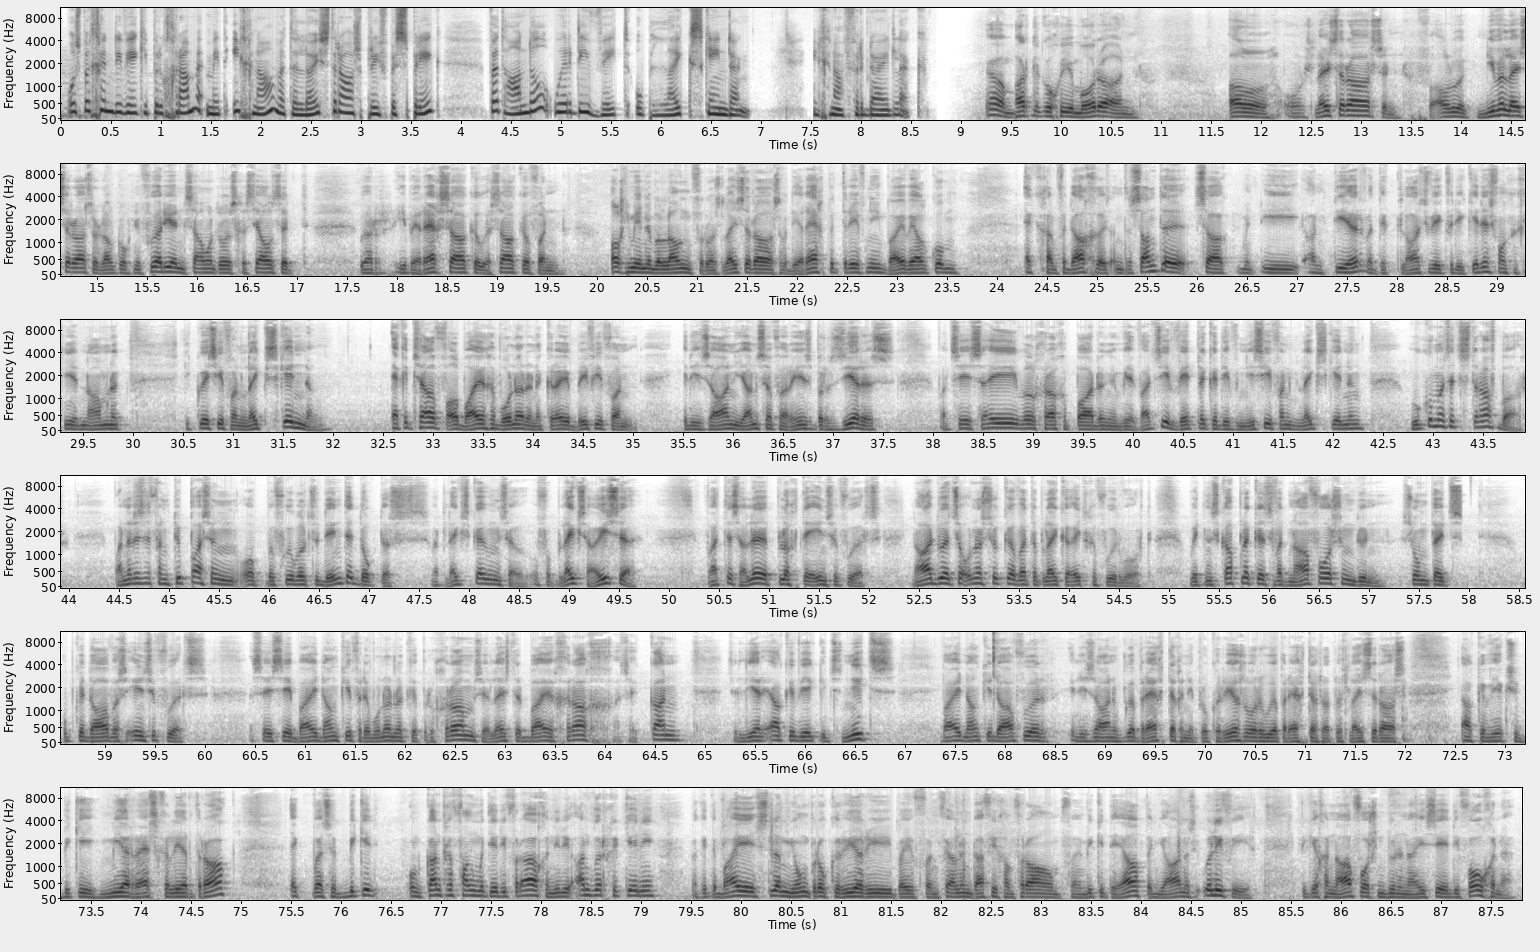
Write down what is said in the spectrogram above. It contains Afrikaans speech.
Ons begin die weekie program met Igna wat 'n luisteraarsbrief bespreek wat handel oor die wet op lijkskending. Ignas verduidelik. Ja, hartlike goeiemôre aan al ons luisteraars en veral ook nuwe luisteraars wat dalk nog nie voorheen saam met ons gesels het oor hier by regsaake, oor sake van algemene belang vir ons luisteraars wat die reg betref nie. Baie welkom. Ek gaan vandag 'n interessante saak met u hanteer wat ek laasweek vir die kennis van gegee het, naamlik die kwessie van lijkskending. Ek het self al baie gewonder en ek kry 'n briefie van Elizaan Jansen van Rensburg Ceres wat sê sy wil graag 'n paar dinge weet. Wat is die wetlike definisie van lijkskending? Hoekom is dit strafbaar? Wanneer is dit van toepassing op byvoorbeeld studente dokters wat lijkskouings hou of op lijkshuise? Wat is hulle pligte ensovoorts? Nadoodse ondersoeke wat op lyke uitgevoer word. Wetenskaplikes wat navorsing doen, soms op kadawers ensovoorts. Sy sê baie dankie vir 'n wonderlike program. Sy luister baie graag as sy kan. Sy leer elke week iets nuuts. Baie dankie daarvoor Elisa en ek hoop regtig en die prokureursorde hoop regtig dat ons luisteraars elke week so bietjie meer res geleerd raak. Ek was 'n bietjie onkant gevang met hierdie vraag en nie die antwoord geken nie. Ek het 'n baie slim jong prokureur hier by van Velden Duffy gaan vra om vir 'n bietjie te help en Janus Olivier bietjie gaan navorsing doen en hy sê die volgende:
